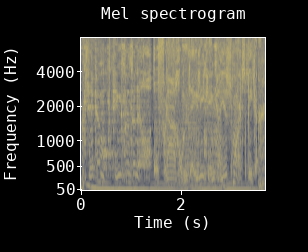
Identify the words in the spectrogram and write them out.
Check hem op kink.nl of vraag om Daily King aan je smart speaker.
